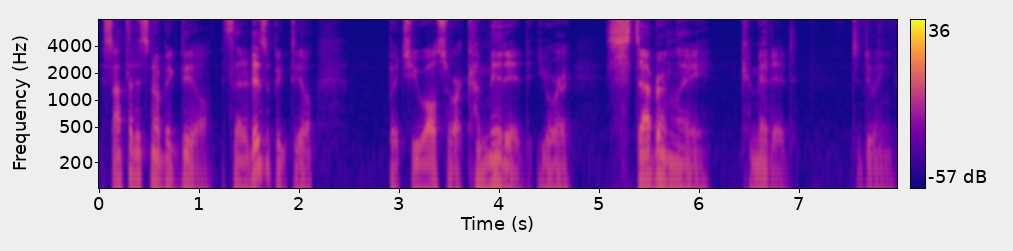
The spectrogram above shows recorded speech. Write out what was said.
It's not that it's no big deal, it's that it is a big deal, but you also are committed. You're stubbornly committed to doing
